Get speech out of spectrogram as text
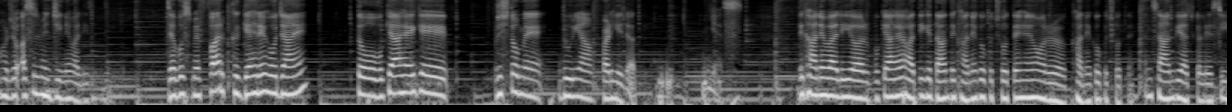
और जो असल में जीने वाली ज़िंदगी। जब उसमें फ़र्क गहरे हो जाएँ तो वो क्या है कि रिश्तों में दूरियाँ पढ़ी जाती यस दिखाने वाली और वो क्या है, हाथी के दांत दिखाने को कुछ होते हैं और खाने को कुछ होते हैं। इंसान भी आजकल ऐसी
